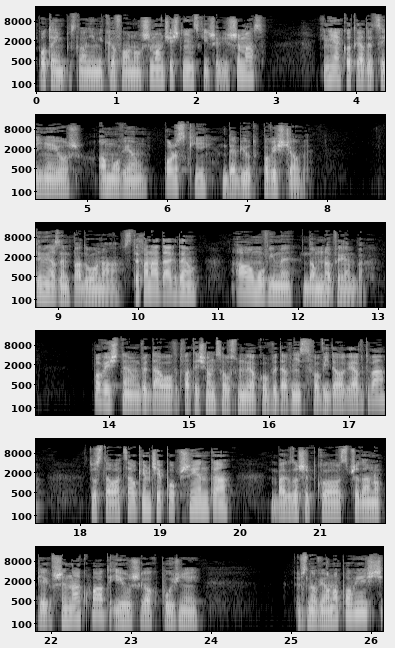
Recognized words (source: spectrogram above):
Po tej stronie mikrofonu Szymon Cieśliński, czyli Szymas. I niejako tradycyjnie już omówię polski debiut powieściowy. Tym razem padło na Stefana Dardę, a omówimy Dom na Wyrębach. Powieść tę wydało w 2008 roku wydawnictwo Videograf 2. Została całkiem ciepło przyjęta, bardzo szybko sprzedano pierwszy nakład i już rok później wznowiono powieść,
